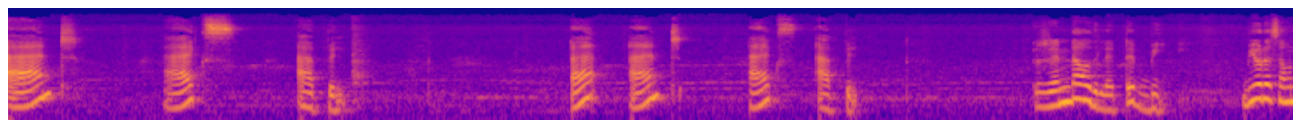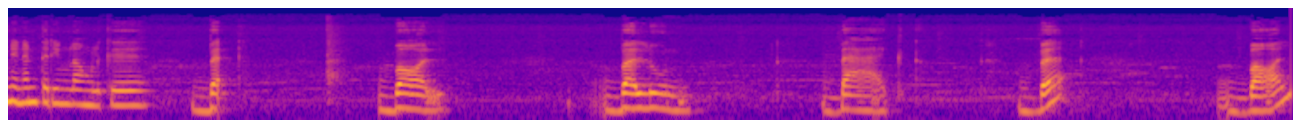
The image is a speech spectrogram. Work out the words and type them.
ant axe apple. A ant axe apple. ரெண்டாவது லெட்டர் பி பியோட சவுண்ட் என்னன்னு தெரியுங்களா உங்களுக்கு? ப பால் பலூன் பேக் ப பால்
